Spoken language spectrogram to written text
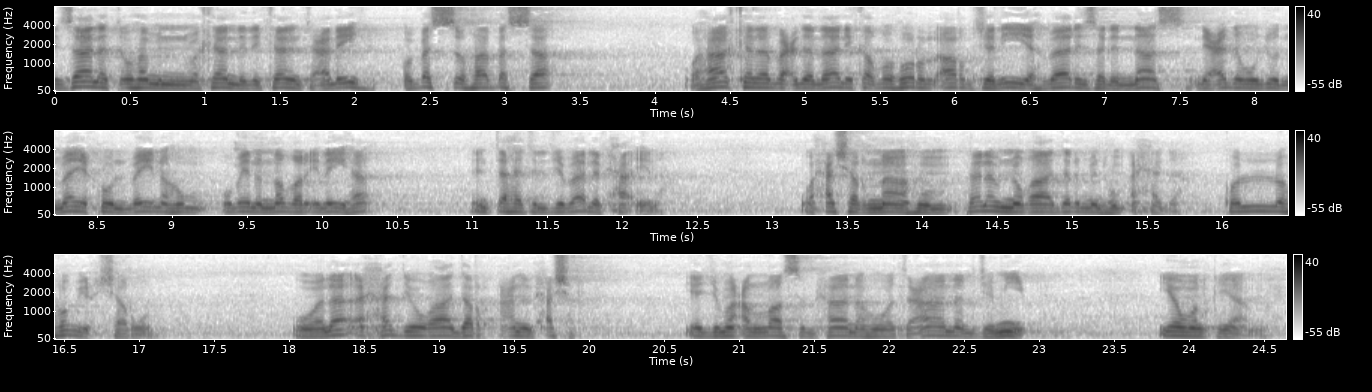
إزالتها من المكان الذي كانت عليه وبسها بسا وهكذا بعد ذلك ظهور الأرض جلية بارزة للناس لعدم وجود ما يحول بينهم وبين النظر إليها. انتهت الجبال الحائلة وحشرناهم فلم نغادر منهم أحدا كلهم يحشرون. ولا أحد يغادر عن الحشر. يجمع الله سبحانه وتعالى الجميع يوم القيامة.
